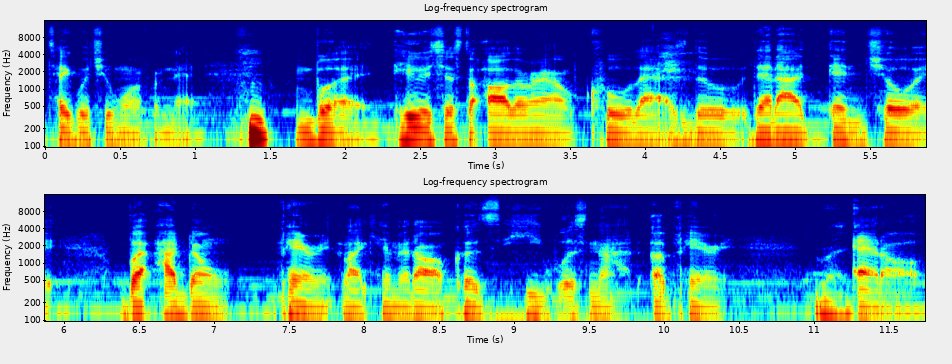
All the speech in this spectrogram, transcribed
Take what you want from that. Hmm. but he was just an all around cool ass dude that I enjoy. But I don't parent like him at all because he was not a parent Right. at all.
